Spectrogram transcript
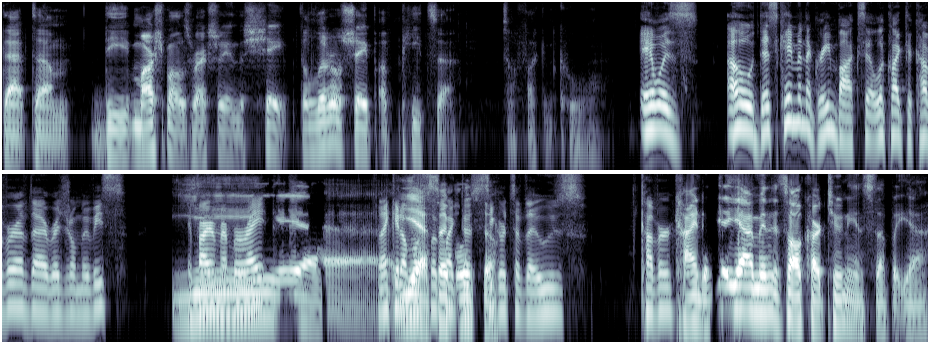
that um the marshmallows were actually in the shape, the literal shape of pizza. So fucking cool. It was. Oh, this came in the green box. It looked like the cover of the original movies. If I remember right? yeah, Like it almost yes, looked I like the so. Secrets of the Ooze cover. Kind of, yeah, yeah. I mean, it's all cartoony and stuff, but yeah,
